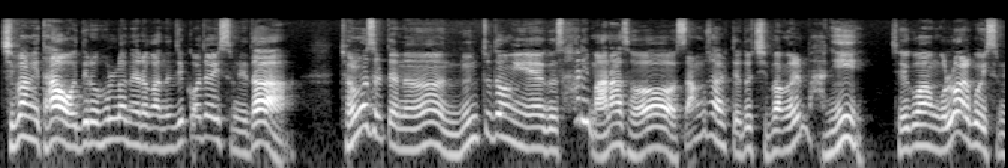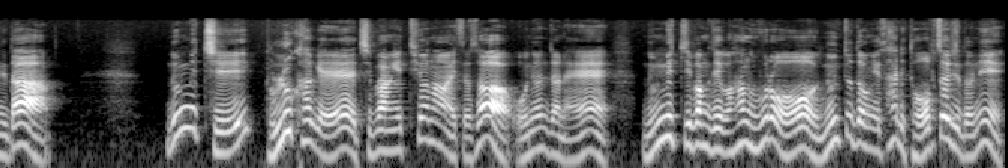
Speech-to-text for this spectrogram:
지방이 다 어디로 흘러내려갔는지 꺼져 있습니다. 젊었을 때는 눈두덩이에 그 살이 많아서 쌍수할 때도 지방을 많이 제거한 걸로 알고 있습니다. 눈밑이 불룩하게 지방이 튀어나와 있어서 5년 전에 눈밑 지방 제거한 후로 눈두덩이 살이 더 없어지더니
